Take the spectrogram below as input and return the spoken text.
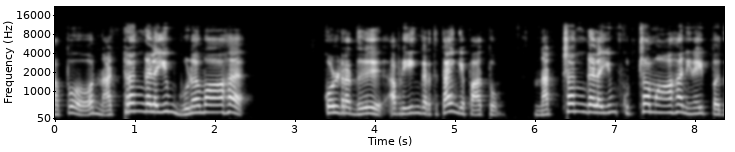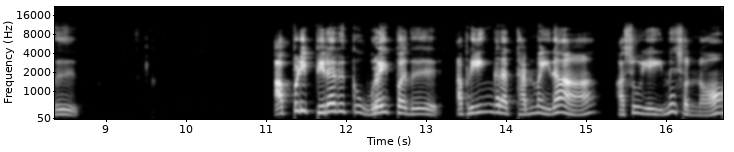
அப்போது நற்றங்களையும் குணமாக கொள்வது அப்படிங்கிறது தான் இங்கே பார்த்தோம். நற்றங்களையும் குற்றமாக நினைப்பது. அப்படி பிறருக்கு உரைப்பது அப்படிங்கிற தன்மை தான் அசூயைன்னு சொன்னோம்.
